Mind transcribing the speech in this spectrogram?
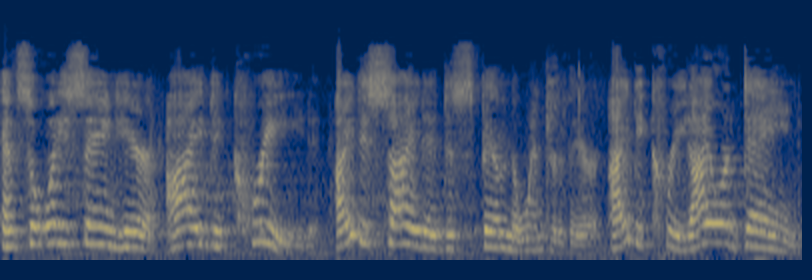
And so what he's saying here, I decreed, I decided to spend the winter there. I decreed, I ordained,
